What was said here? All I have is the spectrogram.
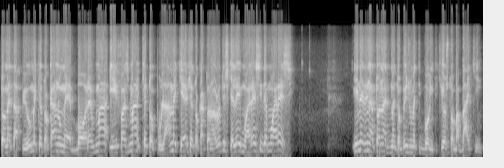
το μεταποιούμε και το κάνουμε εμπόρευμα, ύφασμα και το πουλάμε και έρχεται ο καταναλώτης και λέει μου αρέσει ή δεν μου αρέσει. Είναι δυνατόν να αντιμετωπίζουμε την πολιτική ως το μπαμπάκι;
